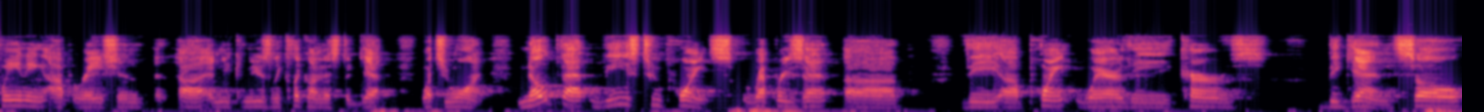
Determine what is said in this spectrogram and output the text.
tweening operation uh, and you can usually click on this to get what you want. Note that these two points represent uh, the uh, point where the curves begin. So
